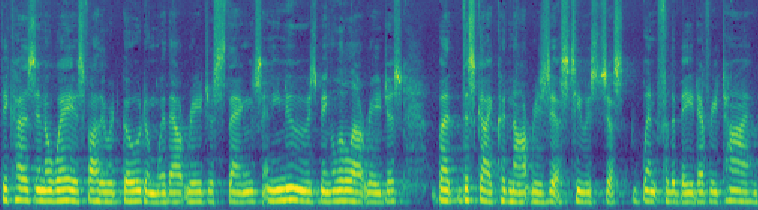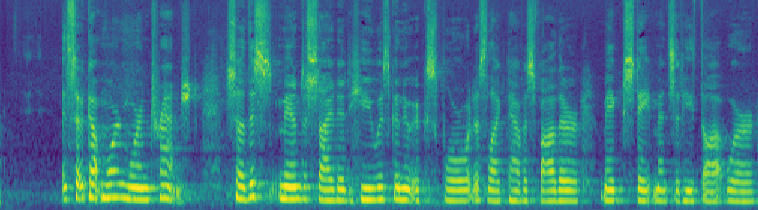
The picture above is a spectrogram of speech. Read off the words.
because, in a way, his father would goad him with outrageous things, and he knew he was being a little outrageous, but this guy could not resist. He was just went for the bait every time. So it got more and more entrenched. So this man decided he was going to explore what it's like to have his father make statements that he thought were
